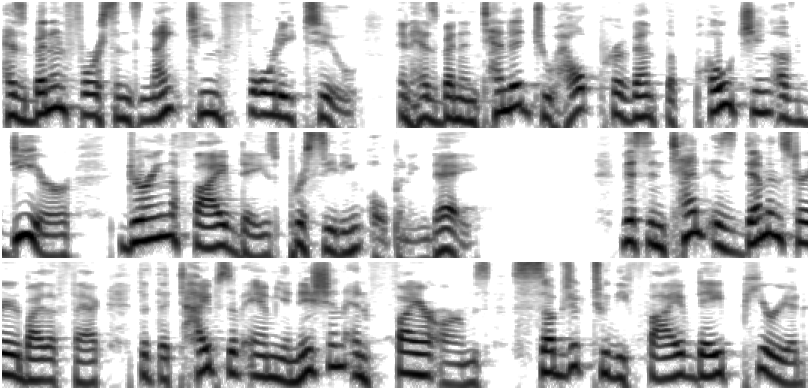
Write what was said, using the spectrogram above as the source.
has been in force since 1942 and has been intended to help prevent the poaching of deer during the five days preceding opening day. This intent is demonstrated by the fact that the types of ammunition and firearms subject to the five day period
